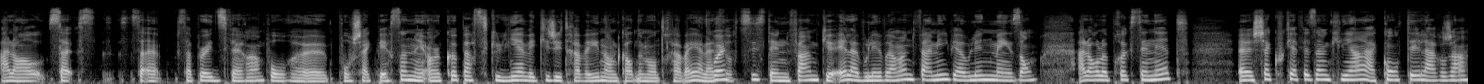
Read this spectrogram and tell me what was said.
Alors, ça, ça, ça peut être différent pour euh, pour chaque personne, mais un cas particulier avec qui j'ai travaillé dans le cadre de mon travail à la sortie, c'était une femme que elle, elle voulait vraiment une famille puis elle voulait une maison. Alors le proxénète, euh, chaque coup qu'elle faisait un client, elle comptait l'argent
